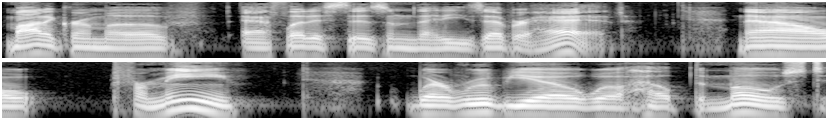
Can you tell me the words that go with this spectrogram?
monogram of athleticism that he's ever had. Now, for me, where Rubio will help the most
